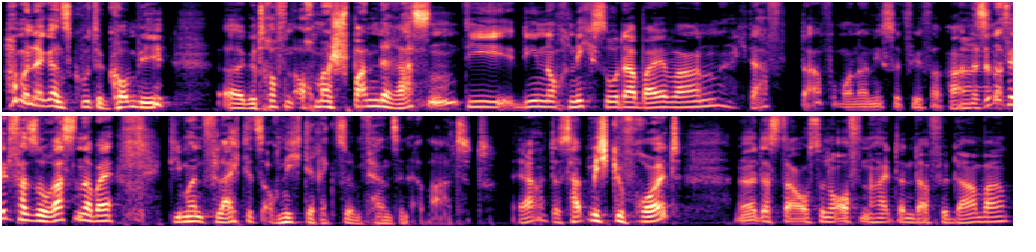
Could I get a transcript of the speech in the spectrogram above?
haben wir eine ganz gute Kombi äh, getroffen. Auch mal spannende Rassen, die, die noch nicht so dabei waren. Ich darf, darf immer noch nicht so viel verraten. Es sind auf jeden Fall so Rassen dabei, die man vielleicht jetzt auch nicht direkt so im Fernsehen erwartet. Ja, das hat mich gefreut, ne, dass da auch so eine Offenheit dann dafür da war.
